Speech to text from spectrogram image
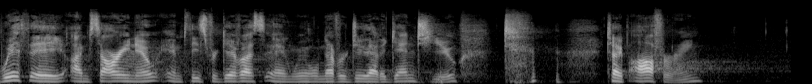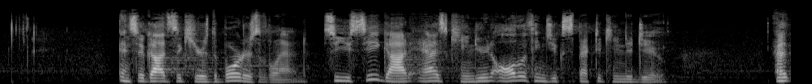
with a I'm sorry note and please forgive us and we will never do that again to you type offering. And so God secures the borders of the land. So you see God as king doing all the things you expect a king to do. At,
